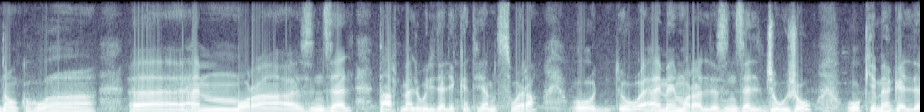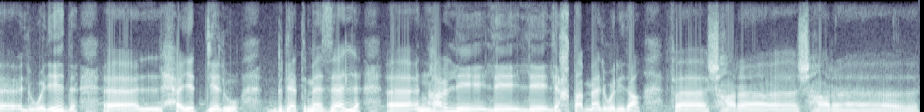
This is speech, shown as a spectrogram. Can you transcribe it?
donc هو آه عام مورا زنزال تعرف مع الوالده اللي كانت هي من التصويره وعامين مورا الزنزال تزوجوا وكما قال الوليد آه الحياة ديالو بدات مازال آه النهار اللي اللي اللي خطب مع الوالده في شهر آه شهر آه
